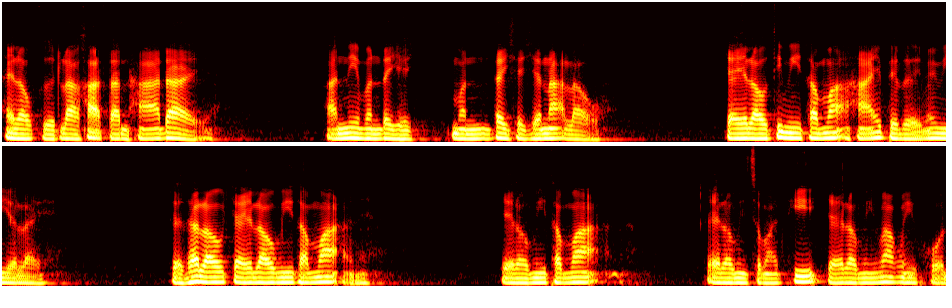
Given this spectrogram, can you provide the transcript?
ให้เราเกิดราคะตัณหาได้ อันนี้มันได้มันได้ชัยชนะเรา ใจเราที่มีธรรมะหายไปเลยไม่มีอะไร แต่ถ้าเราใจเรามีธรรมะเนี่ย ใจเรามีธรรมะ ใจเรามีสมาธิ ใจเรามีมากมีผล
